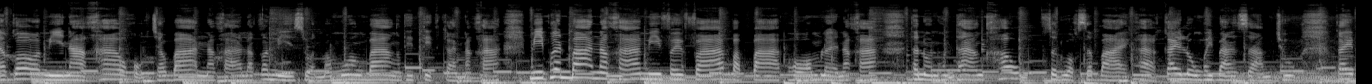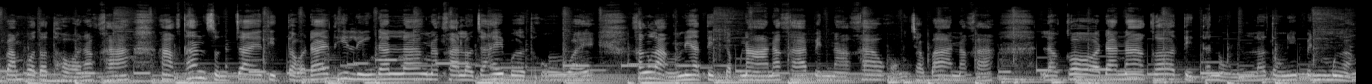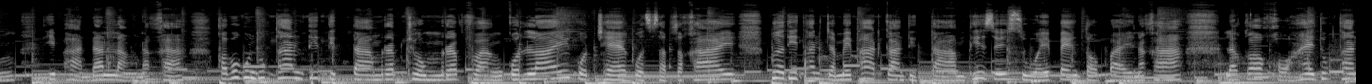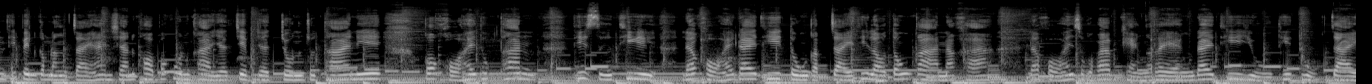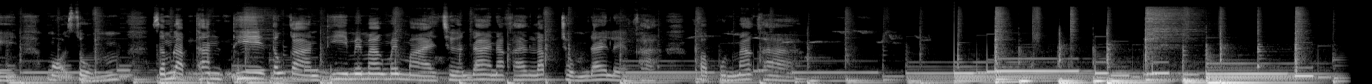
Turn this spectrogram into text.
แล้วก็มีนาข้าวของชาวบ้านนะคะ แล้วก็มีสวนมะม่วงบ้างที่ติดกันนะคะ มีเพื่อนบ้านนะคะ มีไฟฟ้าประปาพร้อมเลยนะคะ ถนนหนทางเข้าสะดวกสบายค่ะ ใกล้โรงพยาบาลสามชุก ใกล้ปั๊มปตทนะคะ หากท่านสนใจติดต่อได้ที่ลิงก์ด้านล่างนะคะ เราจะให้เบอร์โทรไว้ ข้างหลังเนี่ยติดกับนานะคะ เป็นนาข้าวของชาวบ้านนะคะ แล้วก็ด้านหน้าก็ติดถนนแล้วตรงนี้เป็นเหมือง ที่ผ่านด้านหลังนะคะ ขอบพระคุณทุกท่านที่ติดตามรับชมรับฟังกดไลค์กดแชร์ กด Subscribe เพื่อที่ท่านจะไม่พลาดการติดตามที่สวยๆแปลงต่อไปนะคะ แล้วก็ขอให้ทุกท่านที่เป็นกำลังใจให้ฉันขอบพระคุณค่ะอย่าเจ็บอย่าจนสุดท้ายนี้ ก็ขอให้ทุกท่านที่ซื้อที่ แล้วขอให้ได้ที่ตรงกับใจที่เราต้องการนะคะ แล้วขอให้สุขภาพแข็งแรงได้ที่อยู่ที่ถูกใจเหมาะสมสำหรับท่านที่ต้องการที่ไม่มากไม่มายเชิญได้นะคะ รับชมได้เลยค่ะ ขอบคุณมากค่ะ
